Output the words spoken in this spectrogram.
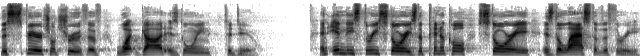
the spiritual truth of what God is going to do. And in these three stories, the pinnacle story is the last of the three.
